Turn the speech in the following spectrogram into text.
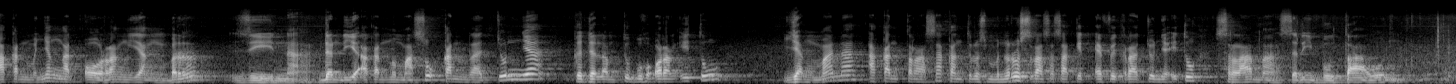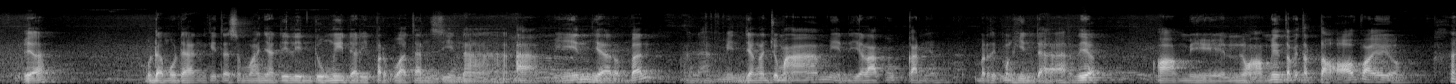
akan menyengat orang yang berzina dan dia akan memasukkan racunnya ke dalam tubuh orang itu yang mana akan terasakan terus menerus rasa sakit efek racunnya itu selama seribu tahun. Ya. Mudah-mudahan kita semuanya dilindungi dari perbuatan zina. Amin ya rabbal alamin. Jangan cuma amin ya lakukan ya. Menghindar ya. Amin amin. Tapi tetap ayo ya.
